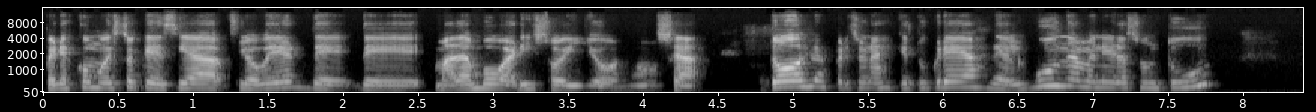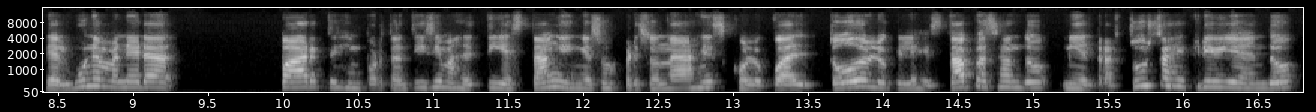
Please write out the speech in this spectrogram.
pero es como esto que decía Flaubert de, Madame Bovary soy yo, ¿no? O sea, todos los personajes que tú creas de alguna manera son tú, de alguna manera partes importantísimas de ti están en esos personajes, con lo cual todo lo que les está pasando mientras tú estás escribiendo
